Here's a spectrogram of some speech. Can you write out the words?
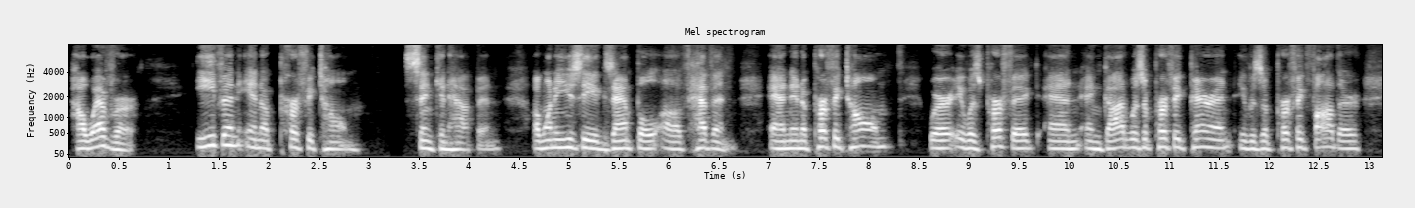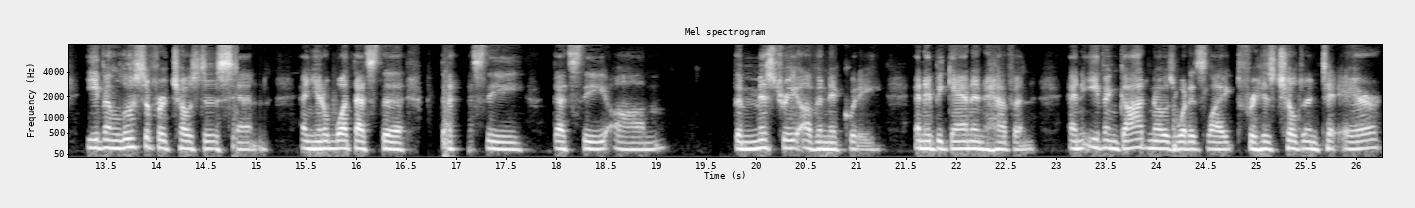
However even in a perfect home sin can happen. I want to use the example of heaven. And in a perfect home where it was perfect and and god was a perfect parent he was a perfect father even lucifer chose to sin. And you know what? That's the that's the that's the um, the mystery of iniquity, and it began in heaven. And even God knows what it's like for His children to err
